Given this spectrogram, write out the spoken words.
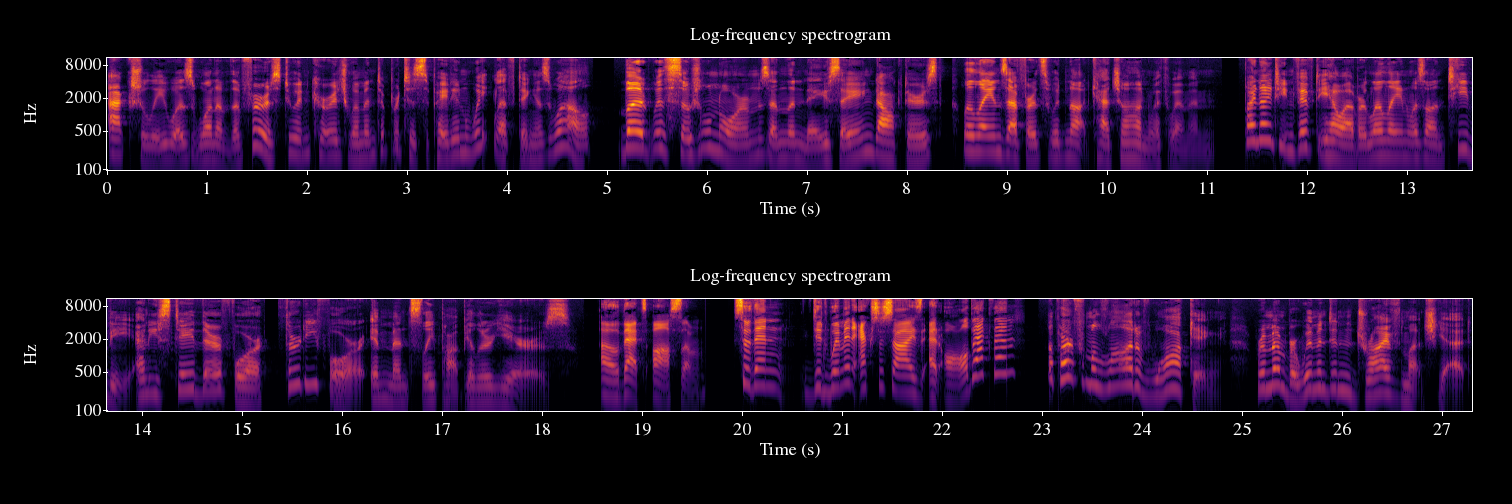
actually was one of the first to encourage women to participate in weightlifting as well. But with social norms and the naysaying doctors, LaLanne's efforts would not catch on with women. By 1950, however, LaLanne was on TV, and he stayed there for 34 immensely popular years. Oh, that's awesome. So then, did women exercise at all back then? Apart from a lot of walking. Remember, women didn't drive much yet,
